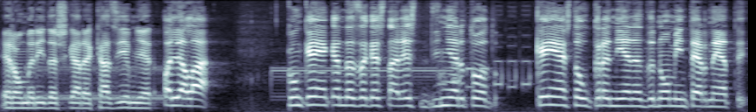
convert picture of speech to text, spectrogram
Era o marido a chegar a casa e a mulher: Olha lá, com quem é que andas a gastar este dinheiro todo? Quem é esta ucraniana de nome internet?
